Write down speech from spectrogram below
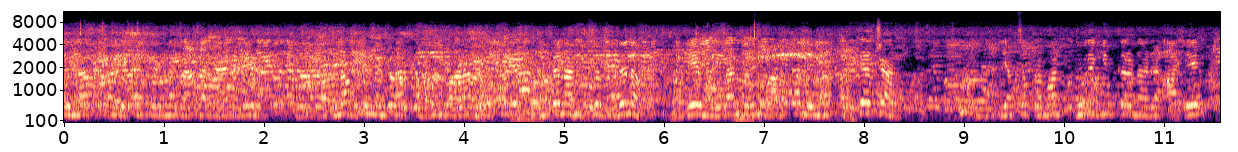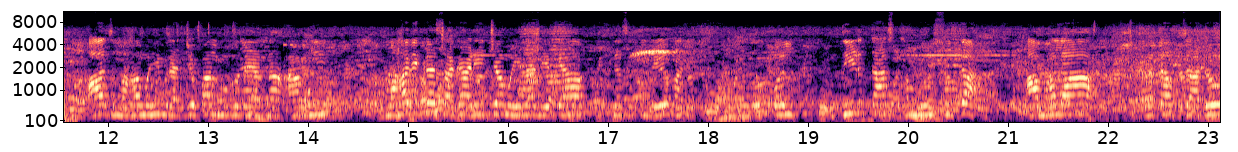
पुन्हा सकाळी एका तरुणीवरचा न्यायालय. तब्बल बारा वेळा घटनांचं घडलं हे महिलांवरील वाढता लैंगिक अत्याचार याचं प्रमाण अधोरेखित करणारं आहे. आज महामहिम राज्यपाल महोदयांना आम्ही महाविकास आघाडीच्या महिला नेत्या भेटण्यासाठी वेळ मागत पण तब्बल दीड तास थांबून सुद्धा आम्हाला प्रताप जाधव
